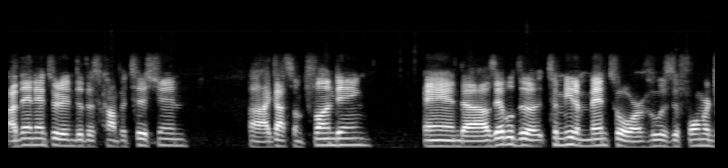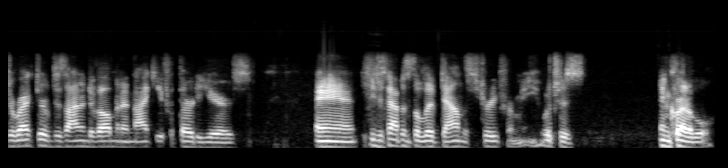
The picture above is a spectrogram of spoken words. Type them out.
I then entered into this competition. Uh, I got some funding, and uh, I was able to to meet a mentor who was the former director of design and development at Nike for 30 years, and he just happens to live down the street from me, which is incredible.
